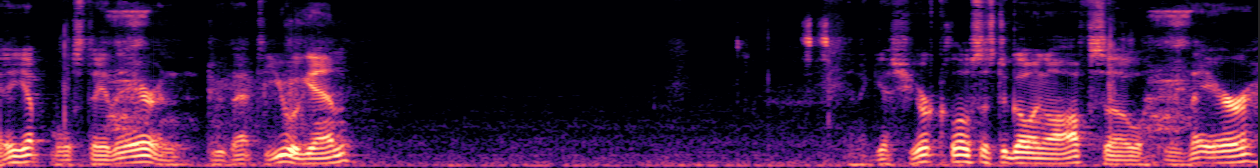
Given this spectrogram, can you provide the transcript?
Okay, yep, we'll stay there and do that to you again. And I guess you're closest to going off, so there.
